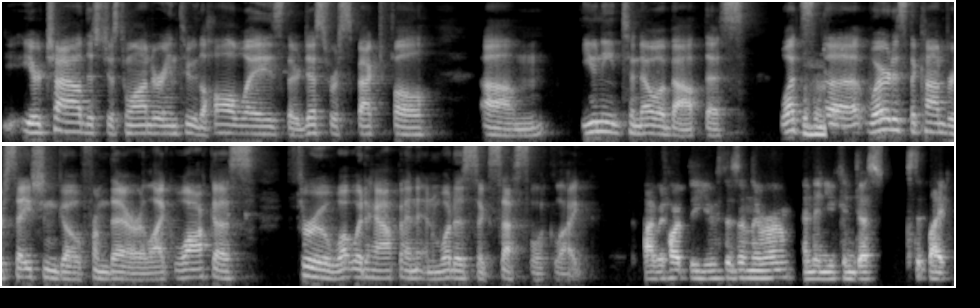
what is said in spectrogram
your child is just wandering through the hallways. They're disrespectful. Um, you need to know about this. What's Mhm. the where does the conversation go from there? Like walk us through what would happen and what does success look like? I would hope the youth is in the room and then you can just sit- like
